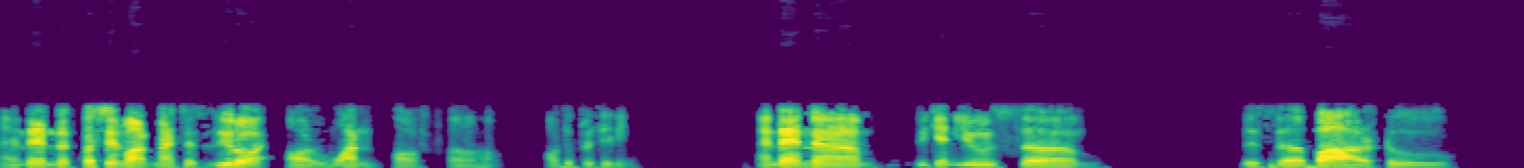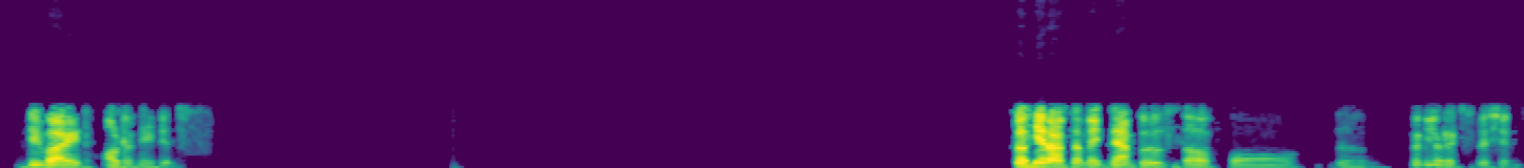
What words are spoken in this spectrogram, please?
and then the question mark matches 0 or 1 of uh, of the preceding. And then um, we can use um, this uh, bar to divide alternatives. So here are some examples of uh, the regular expressions.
